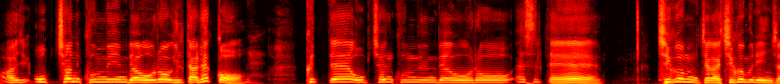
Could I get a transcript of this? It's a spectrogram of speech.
아니 옥천 군민 배우로 일단 했고 그때 옥천 군민 배우로 했을 때 지금 제가 지금은 이제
